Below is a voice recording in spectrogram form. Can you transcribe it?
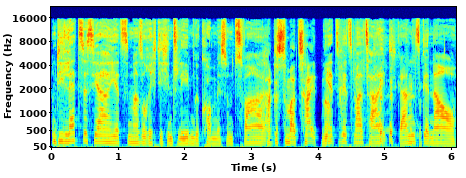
Und die letztes Jahr jetzt mal so richtig ins Leben gekommen ist. Und zwar. Hattest du mal Zeit, ne? Jetzt wird's mal Zeit, ganz genau.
